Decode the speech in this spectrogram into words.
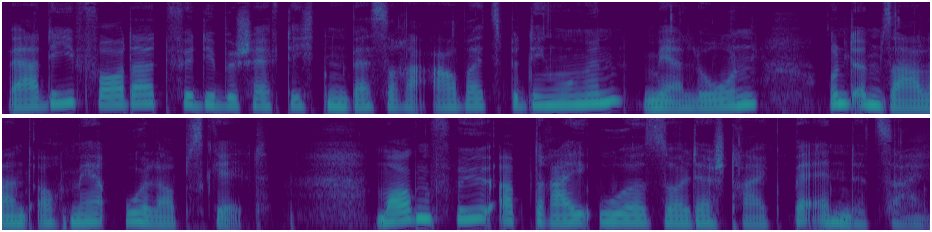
Verdi fordert für die Beschäftigten bessere Arbeitsbedingungen, mehr Lohn und im Saarland auch mehr Urlaubsgeld. Morgen früh ab 3 Uhr soll der Streik beendet sein.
